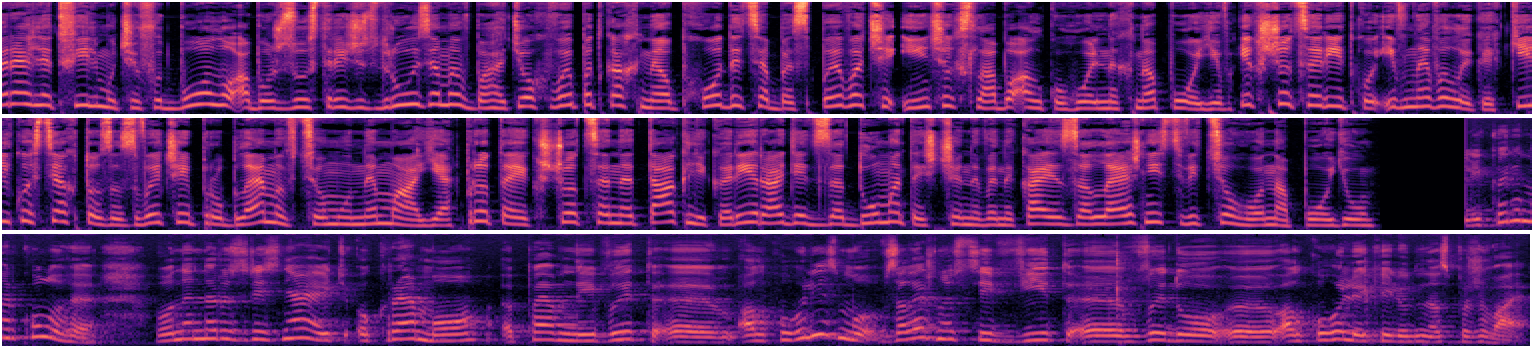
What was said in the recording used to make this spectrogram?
Перегляд фільму чи футболу або ж зустріч з друзями в багатьох випадках не обходиться без пива чи інших слабоалкогольних напоїв. Якщо це рідко і в невеликих кількостях, то зазвичай проблеми в цьому немає. Проте, якщо це не так, лікарі радять задуматись, чи не виникає залежність від цього напою. Лікарі-наркологи вони не розрізняють окремо певний вид е, алкоголізму в залежності від е, виду е, алкоголю, який людина споживає.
